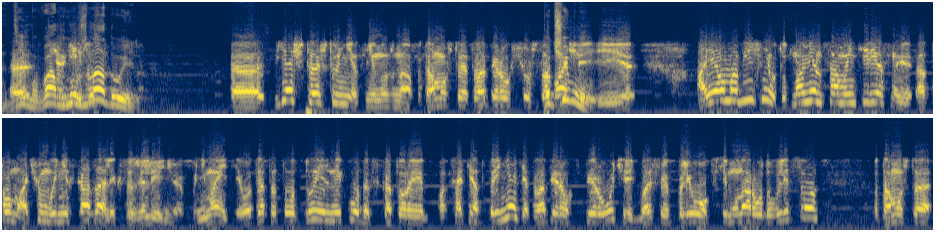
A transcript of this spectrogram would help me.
Дима, вам Сергей, нужна дуэль? Э, Я считаю, что нет, не нужна, потому что это, во-первых, чушь Почему? собачья. И... А я вам объясню, тут момент самый интересный о том, о чем вы не сказали, к сожалению, понимаете? Вот этот вот дуэльный кодекс, который хотят принять, это, во-первых, в первую очередь большой плевок всему народу в лицо, потому что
